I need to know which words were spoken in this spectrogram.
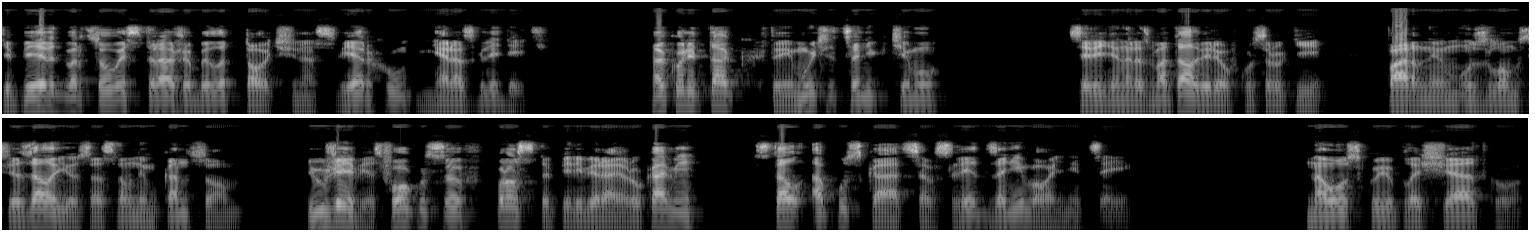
теперь дворцовой страже было точно сверху не разглядеть. А коли так, то и мучиться ни к чему. Середин размотал веревку с руки, парным узлом связал ее с основным концом и уже без фокусов, просто перебирая руками, стал опускаться вслед за невольницей. На узкую площадку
